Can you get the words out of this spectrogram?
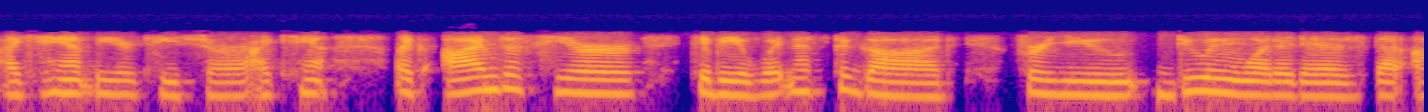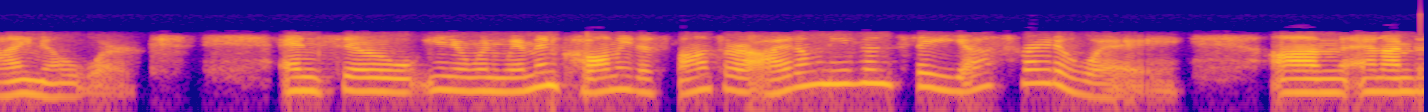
I can't be your teacher. I can't, like, I'm just here to be a witness to God for you doing what it is that I know works. And so, you know, when women call me to sponsor, I don't even say yes right away. Um, and I'm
